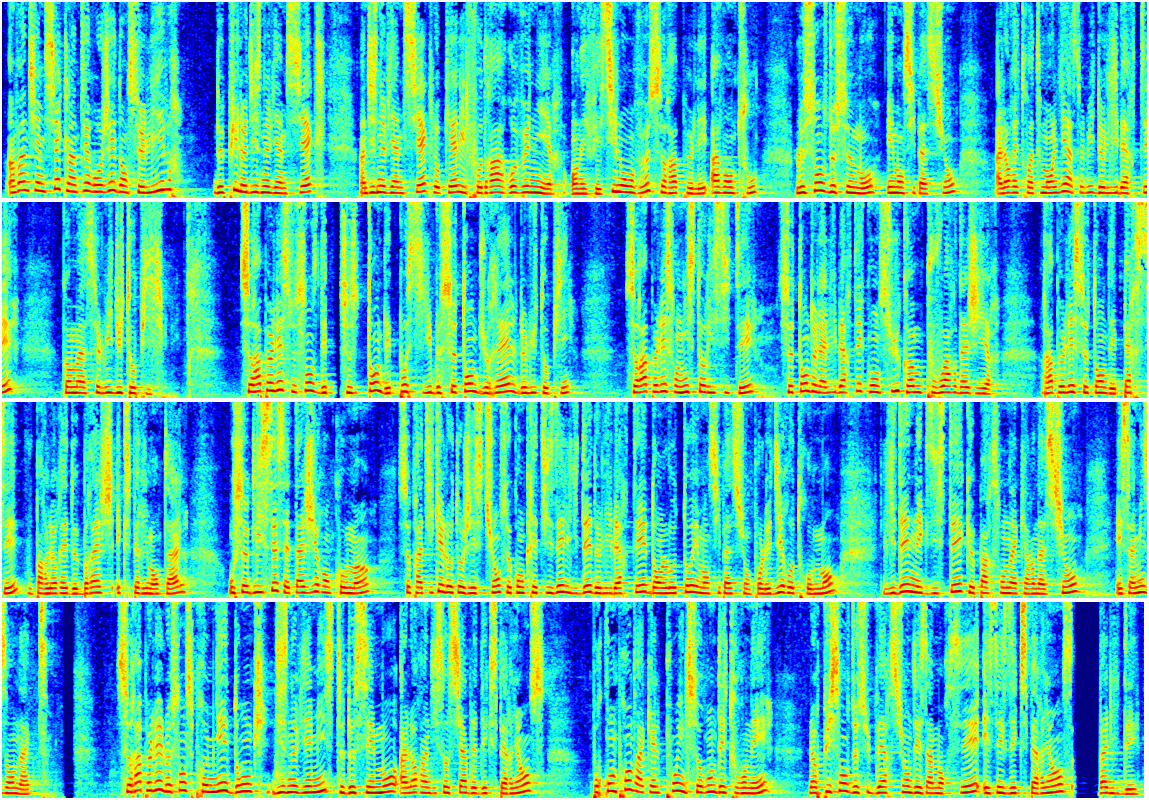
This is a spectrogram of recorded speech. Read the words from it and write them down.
Un XXe siècle interrogé dans ce livre depuis le XIXe siècle, un XIXe siècle auquel il faudra revenir, en effet, si l'on veut se rappeler avant tout le sens de ce mot, émancipation, alors étroitement lié à celui de liberté comme à celui d'utopie. Se rappeler ce ce temps des possibles, ce temps du réel de l'utopie, se rappeler son historicité, ce temps de la liberté conçu comme pouvoir d'agir, Rappelez ce temps des percées, vous parlerez de brèches expérimentales, où se glissait cet agir en commun, se pratiquer l'autogestion, se concrétiser l'idée de liberté dans l'auto-émancipation. Pour le dire autrement, l'idée n'existait que par son incarnation et sa mise en acte. Se rappeler le sens premier, donc, 19e de ces mots alors indissociables d'expérience, pour comprendre à quel point ils seront détournés, leur puissance de subversion désamorcée et ces expériences validé.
